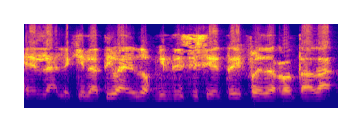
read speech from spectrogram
en la legislativa de 2017 y fue derrotada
